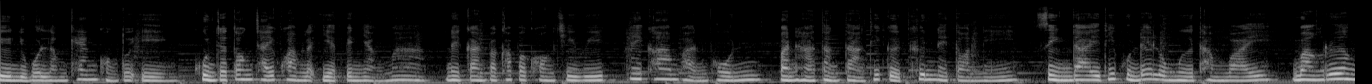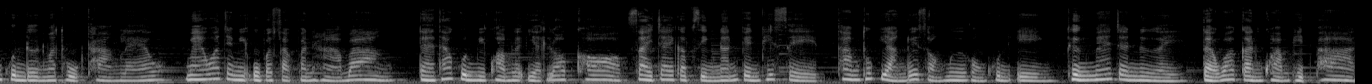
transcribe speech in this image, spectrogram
ยืนอยู่บนลำแข้งของตัวเอง คุณจะต้องใช้ความละเอียดเป็นอย่างมาก ในการประคับประคองชีวิต ให้ข้ามผ่านพ้น ปัญหาต่างๆ ที่เกิดขึ้นในตอนนี้ สิ่งใดที่คุณได้ลงมือทำไว้ บางเรื่องคุณเดินมาถูกทางแล้ว แม้ว่าจะมีอุปสรรคปัญหาบ้าง แต่ถ้าคุณมีความละเอียดรอบคอบ ใส่ใจกับสิ่งนั้นเป็นพิเศษทำทุกอย่างด้วยสองมือของคุณเอง ถึงแม้จะเหนื่อย แต่ว่าการความผิดพลาด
